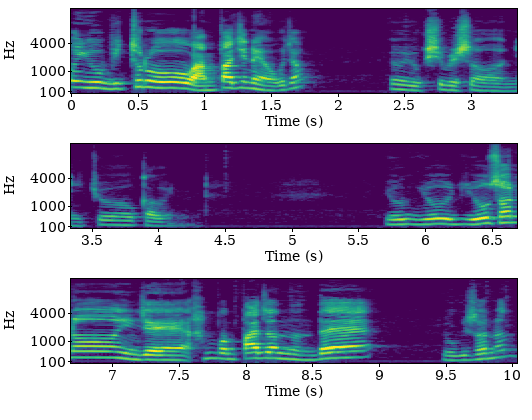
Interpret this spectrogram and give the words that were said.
어, 요 밑으로 안 빠지네요. 그죠? 요 61선이 쭉 가고 있는데. 요, 요, 요 선은 이제 한번 빠졌는데, 여기서는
